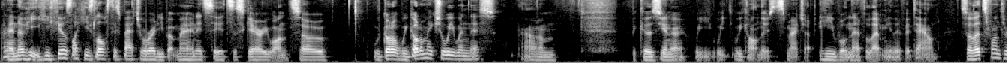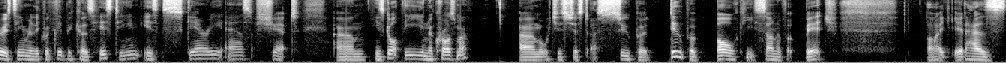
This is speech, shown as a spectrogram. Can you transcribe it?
and I know he, he feels like he's lost this match already, but man, it's it's a scary one. So we've got to we got to make sure we win this, um, because you know we, we we can't lose this match. He will never let me live it down. So let's run through his team really quickly because his team is scary as shit. Um, he's got the Necrozma, um, which is just a super duper bulky son of a bitch. Like, it has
